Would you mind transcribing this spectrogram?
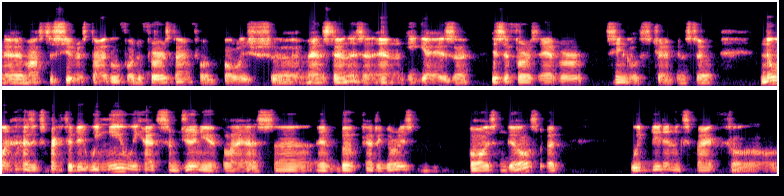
the Master Series title for the first time for Polish uh, men's tennis, and, and Iga is a, is the first ever singles champion. So no one has expected it. We knew we had some junior players uh, in both categories, boys and girls, but we didn't expect uh,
